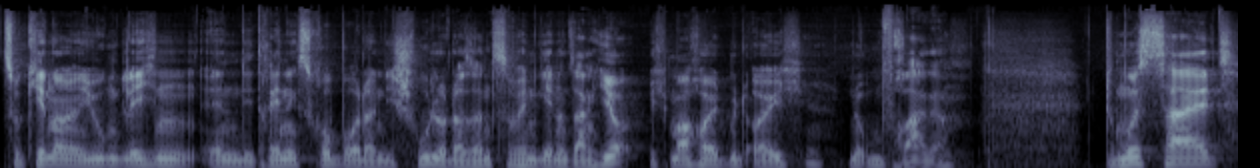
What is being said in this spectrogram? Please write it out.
zu Kindern und Jugendlichen in die Trainingsgruppe oder in die Schule oder sonst wohin gehen und sagen, hier, ich mache heute mit euch eine Umfrage. Du musst halt,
